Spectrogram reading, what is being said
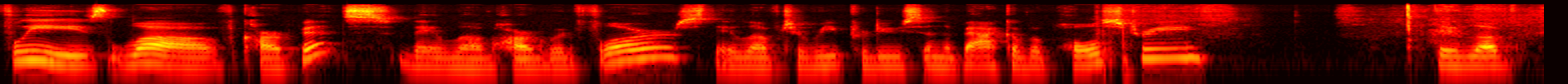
Fleas love carpets, they love hardwood floors, they love to reproduce in the back of upholstery. They love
